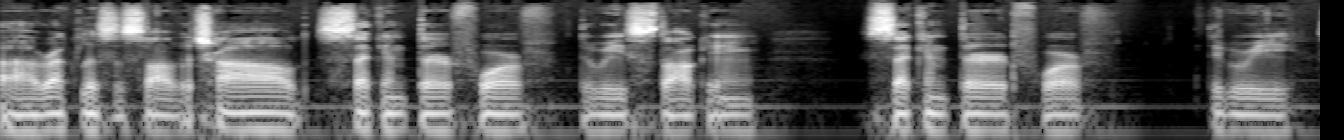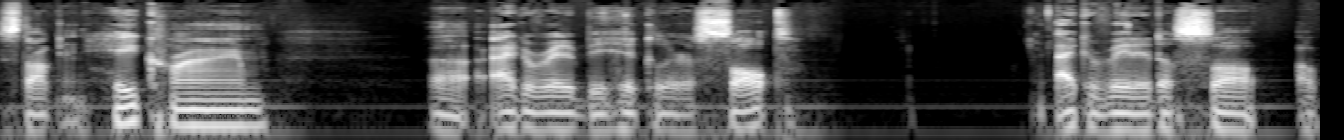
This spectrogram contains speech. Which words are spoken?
uh, reckless assault of a child, second, third, fourth degree stalking, second, third, fourth degree stalking, hate crime, uh, aggravated vehicular assault, aggravated assault up,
